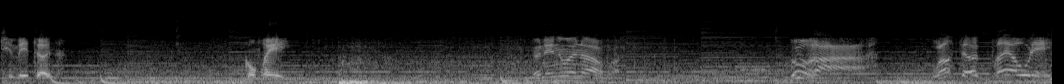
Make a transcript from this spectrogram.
Tu m'étonnes. Compris. Donnez-nous un ordre. Hurrah Warthog prêt à rouler.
